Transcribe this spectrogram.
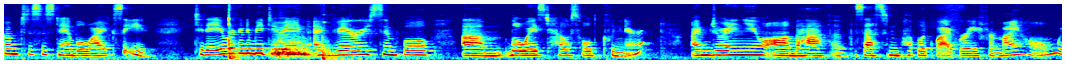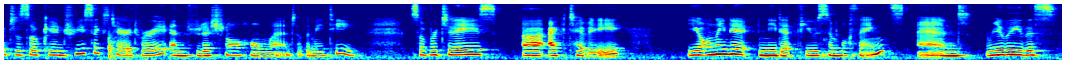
welcome to Sustainable YXE. Today we're going to be doing a very simple um, low waste household cleaner. I'm joining you on behalf of the Saskatoon Public Library from my home, which is located in Treaty 6 territory and the traditional homeland of the Métis. So for today's uh, activity, you only need a few simple things and really this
